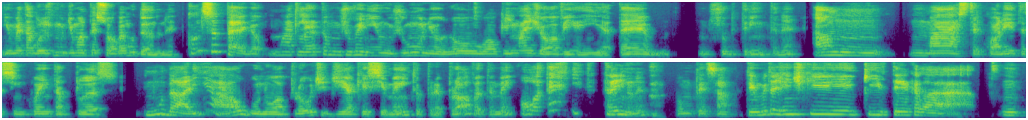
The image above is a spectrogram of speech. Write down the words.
e o metabolismo de uma pessoa vai mudando, né? Quando você pega um atleta, um juvenil, um júnior ou alguém mais jovem aí, até um, um sub-30, né? Há um, um Master 40, 50 plus, mudaria algo no approach de aquecimento pré-prova também? Ou até treino, né? Vamos pensar. Tem muita gente que, que tem aquela. Um,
